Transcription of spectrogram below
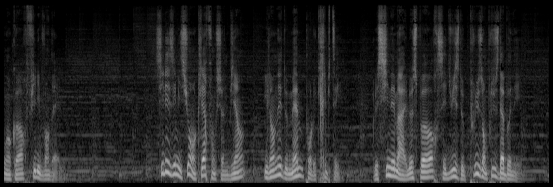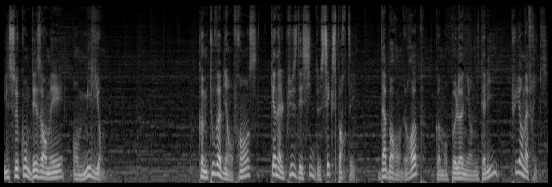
ou encore Philippe Vandel. Si les émissions en clair fonctionnent bien, il en est de même pour le crypté. Le cinéma et le sport séduisent de plus en plus d'abonnés, il se compte désormais en millions. Comme tout va bien en France, Canal Plus décide de s'exporter, d'abord en Europe, comme en Pologne et en Italie, puis en Afrique.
